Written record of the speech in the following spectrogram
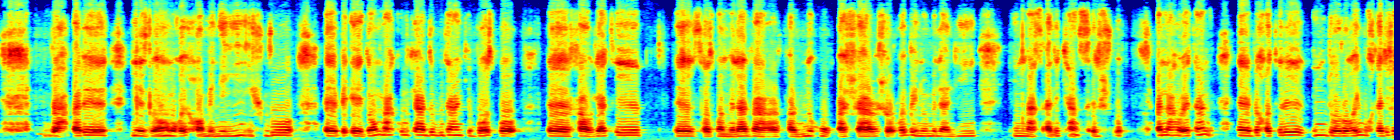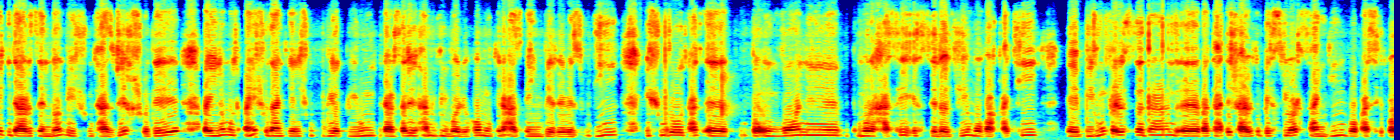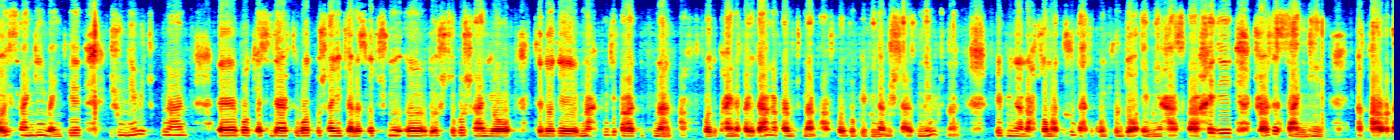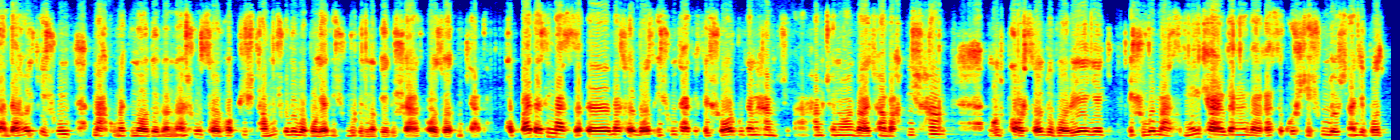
رهبر نظام آقای خامنه ای ایشون رو به اعدام محکوم کرده بودن که باز با فعالیت سازمان ملل و قانون حقوق بشر و بین المللی این مسئله کنسل شد. و نهایتا به خاطر این داروهای مختلفی که در زندان بهشون تزریق شده و اینا مطمئن شدن که ایشون بیاد بیرون در سر همین بیماری ها ممکنه از بین بره به زودی. ایشون رو به عنوان مرخصه استلاجی موقتی بیرون فرستادن و تحت شرایط بسیار سنگین با وسیقه های سنگین و اینکه ایشون نمی‌تونن با کسی در ارتباط باشن یا جلساتشون داشته باشن یا تعداد محدودی فقط می‌تونن افراد پنج نفر یا ده نفر می‌تونن افراد رو ببینن بیشتر از نمی‌تونن ببینن رفت آمدشون تحت کنترل دائمی هست و خیلی شرط سنگین قرار دادن در حالی که ایشون محکومت نادرانشون سالها پیش تموم شده و باید ایشون رو بدون قید و شرط آزاد می‌کردن. این مسائل باز ایشون تحت فشار بودن همچنان و چند وقت پیش هم بود. پارسال دوباره یک ایشون رو مسموم کردن و قصد کشت ایشون داشتن که باز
